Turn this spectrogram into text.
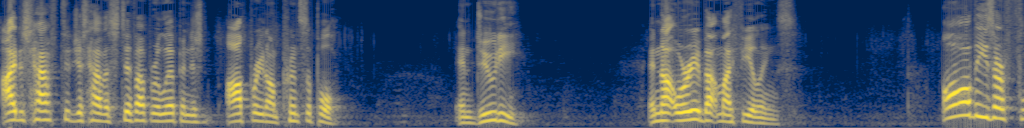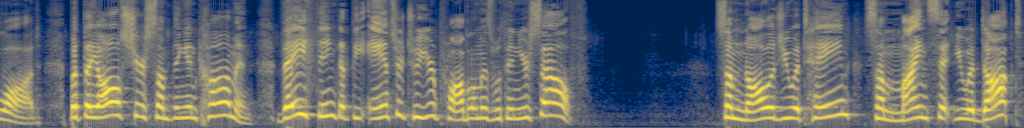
I just have to just have a stiff upper lip and just operate on principle and duty and not worry about my feelings. All these are flawed, but they all share something in common. They think that the answer to your problem is within yourself. Some knowledge you attain, some mindset you adopt,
